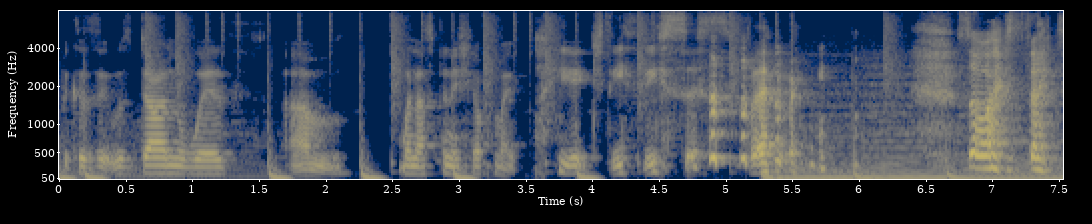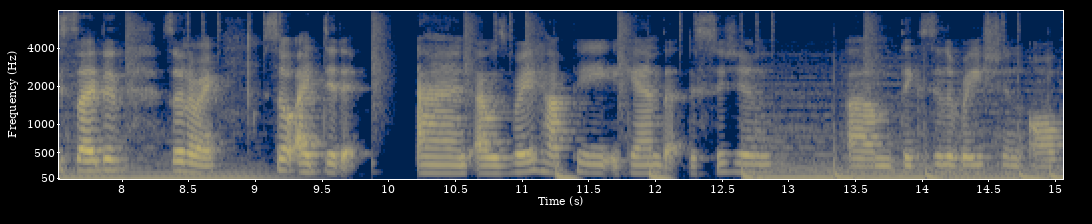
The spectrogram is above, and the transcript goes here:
because it was done with um, when I was finishing off my PhD thesis. So I, I decided. So anyway, so I did it, and I was very happy. Again, that decision, um, the exhilaration of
